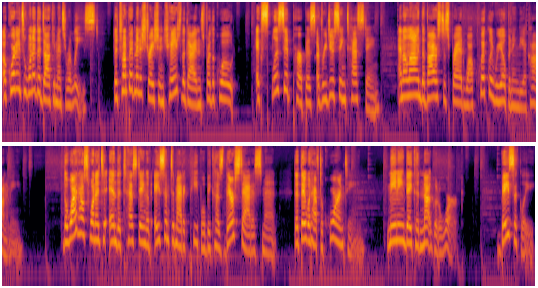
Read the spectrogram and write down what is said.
According to one of the documents released, the Trump administration changed the guidance for the quote, explicit purpose of reducing testing and allowing the virus to spread while quickly reopening the economy. The White House wanted to end the testing of asymptomatic people because their status meant that they would have to quarantine, meaning they could not go to work. Basically,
